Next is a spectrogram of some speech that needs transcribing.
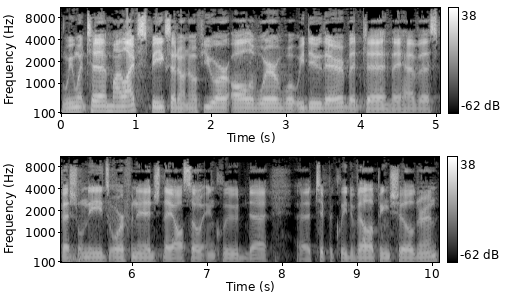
we went to My Life Speaks. I don't know if you are all aware of what we do there, but uh, they have a special needs orphanage. They also include uh, uh, typically developing children.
